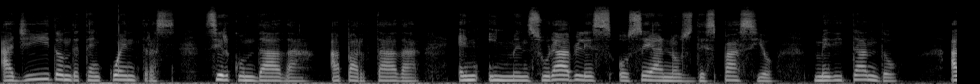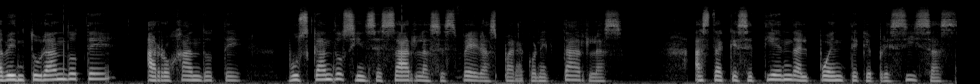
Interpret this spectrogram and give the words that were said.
allí donde te encuentras, circundada, apartada, en inmensurables océanos de espacio, meditando, aventurándote, arrojándote, buscando sin cesar las esferas para conectarlas, hasta que se tienda el puente que precisas,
